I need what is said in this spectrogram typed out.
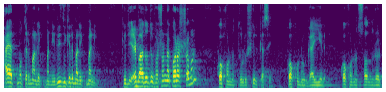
হায়াত, মতের মালিক মানি, রিজিকের মালিক মানি। কিন্তু এবাদত উপাসনা করার সময় কখনো তুলসীর কাছে, কখনো গাইয়ের, কখনো চন্দ্রের,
